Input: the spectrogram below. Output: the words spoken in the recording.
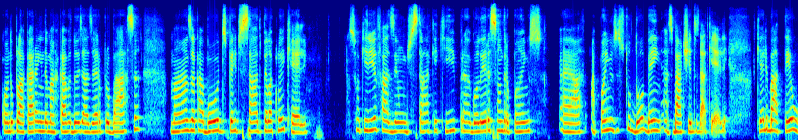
quando o placar ainda marcava 2 a 0 para o Barça, mas acabou desperdiçado pela Chloe Kelly. Só queria fazer um destaque aqui para a goleira Sandra Panhos. É, a Panhos estudou bem as batidas da Kelly. A Kelly bateu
